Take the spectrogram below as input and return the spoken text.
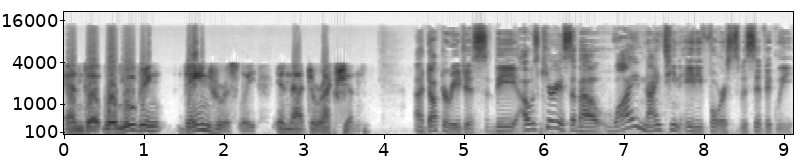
and uh, we're moving dangerously in that direction. Uh, Dr. Regis, the I was curious about why 1984 specifically.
